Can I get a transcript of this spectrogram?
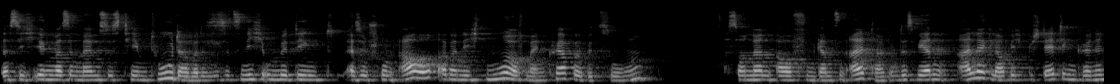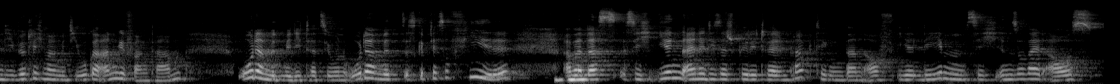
dass sich irgendwas in meinem System tut, aber das ist jetzt nicht unbedingt, also schon auch, aber nicht nur auf meinen Körper bezogen, sondern auf den ganzen Alltag. Und das werden alle, glaube ich, bestätigen können, die wirklich mal mit Yoga angefangen haben oder mit Meditation oder mit, es gibt ja so viel, mhm. aber dass sich irgendeine dieser spirituellen Praktiken dann auf ihr Leben sich insoweit aus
